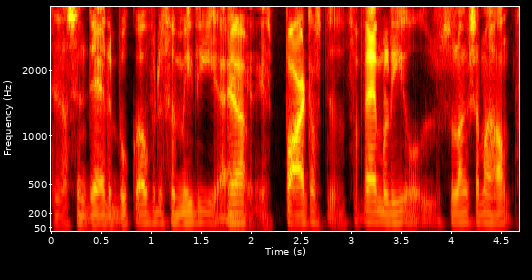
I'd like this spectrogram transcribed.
er was een derde boek over de familie. Hij Ja. is part of the family, zo langzamerhand.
